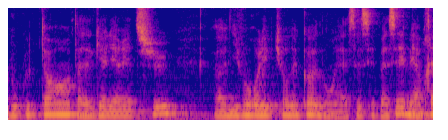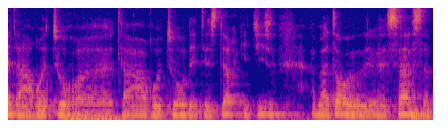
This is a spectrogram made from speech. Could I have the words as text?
beaucoup de temps, tu as galéré dessus, euh, niveau relecture de code, bon, ça s'est passé, mais après, tu as, un retour, euh, as un retour des testeurs qui disent Ah, mais attends, euh, ça, ça n'a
